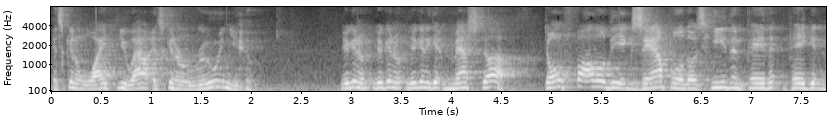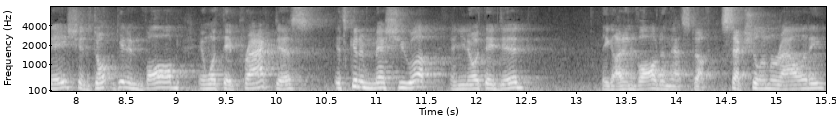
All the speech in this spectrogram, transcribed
It's going to wipe you out, it's going to ruin you. You're going to, you're going to, you're going to get messed up. Don't follow the example of those heathen pagan nations. Don't get involved in what they practice. It's going to mess you up. And you know what they did? They got involved in that stuff sexual immorality,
